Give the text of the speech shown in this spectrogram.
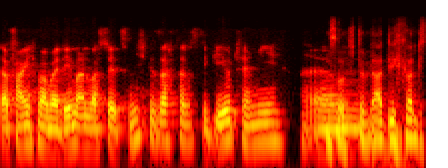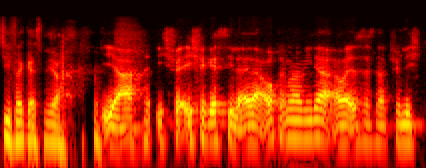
Da fange ich mal bei dem an, was du jetzt nicht gesagt hattest, die Geothermie. Ähm, stimmt, die konnte ich die vergessen, ja. Ja, ich, ich vergesse die leider auch immer wieder, aber es ist natürlich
